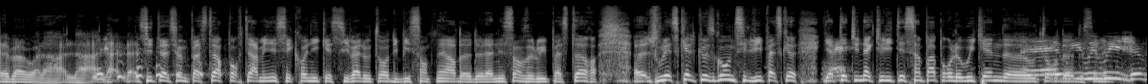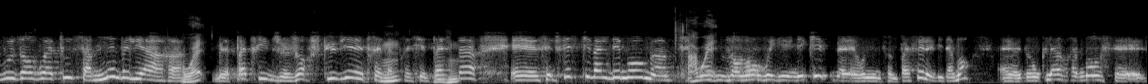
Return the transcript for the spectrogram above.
Eh ben voilà, la, la- la citation de Pasteur pour terminer ces chroniques estivales autour du bicentenaire de, de la naissance de Louis Pasteur. Je vous laisse quelques secondes, Sylvie, parce que il y a peut-être une actualité sympa pour le week-end autour de. Oui, oui, oui, je vous envoie tous à Montbéliard, ouais. la patrie de Georges Cuvier, très mmh. apprécié de Pasteur, mmh. et c'est le festival des mômes. Ah ouais. Nous avons envoyé une équipe, mais nous ne sommes pas seuls évidemment. donc là, vraiment, c'est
